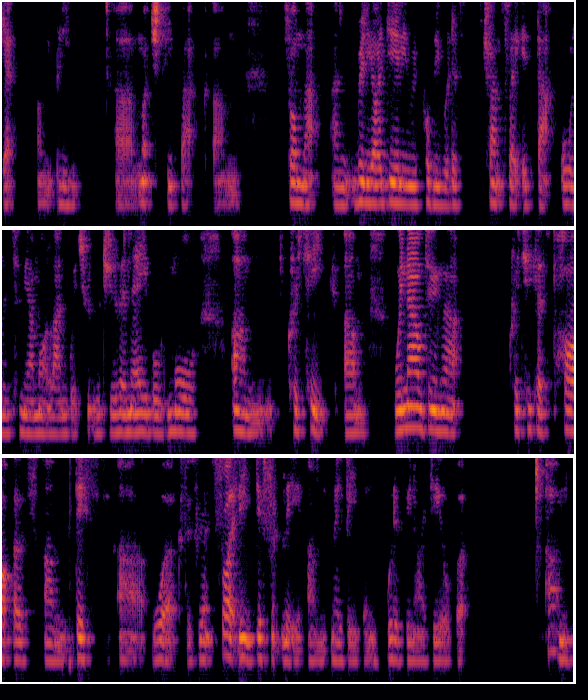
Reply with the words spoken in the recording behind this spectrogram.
get um, really uh, much feedback um, from that. And really ideally, we probably would have translated that all into Myanmar language, which would have enabled more um, critique. Um, we're now doing that critique as part of um, this uh, work. So if we went slightly differently, um, maybe than would have been ideal, but um,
